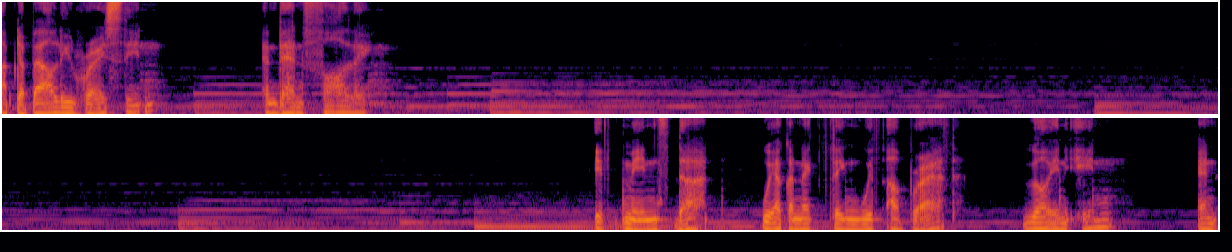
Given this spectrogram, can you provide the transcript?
of the belly raising and then falling. It means that we are connecting with our breath, going in and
